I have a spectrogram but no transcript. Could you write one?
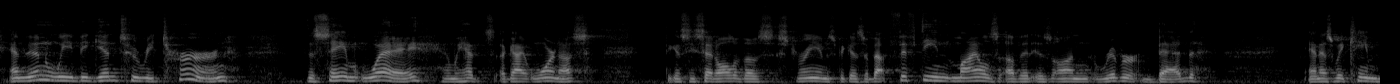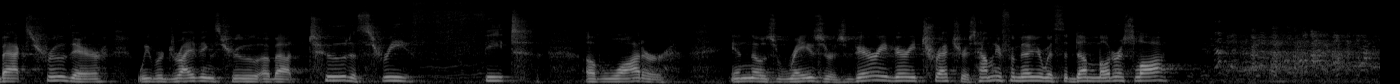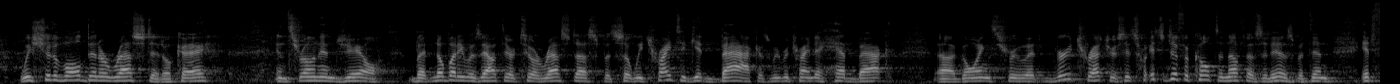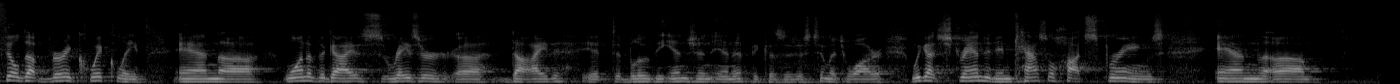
and then we began to return the same way. And we had a guy warn us because he said all of those streams, because about 15 miles of it is on riverbed. And as we came back through there, we were driving through about two to three feet of water in those razors. Very, very treacherous. How many are familiar with the dumb motorist law? we should have all been arrested, okay? And thrown in jail. But nobody was out there to arrest us. But so we tried to get back as we were trying to head back uh, going through it. Very treacherous. It's, it's difficult enough as it is, but then it filled up very quickly. And uh, one of the guys' razor uh, died. It blew the engine in it because there's just too much water. We got stranded in Castle Hot Springs, and um,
